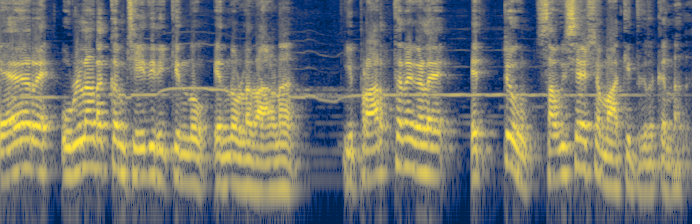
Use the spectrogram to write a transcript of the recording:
ഏറെ ഉള്ളടക്കം ചെയ്തിരിക്കുന്നു എന്നുള്ളതാണ് ഈ പ്രാർത്ഥനകളെ ഏറ്റവും സവിശേഷമാക്കി തീർക്കുന്നത്.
